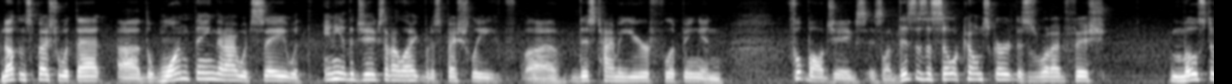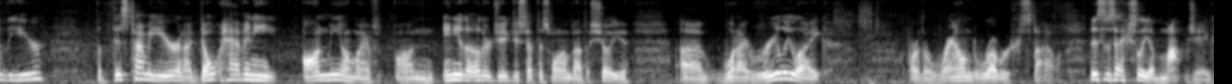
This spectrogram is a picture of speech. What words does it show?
Nothing special with that. Uh, the one thing that I would say with any of the jigs that I like, but especially uh, this time of year, flipping and football jigs, is like this is a silicone skirt. This is what I'd fish most of the year. But this time of year, and I don't have any on me on my on any of the other jigs except this one I'm about to show you. Uh, what I really like are the round rubber style. This is actually a mop jig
